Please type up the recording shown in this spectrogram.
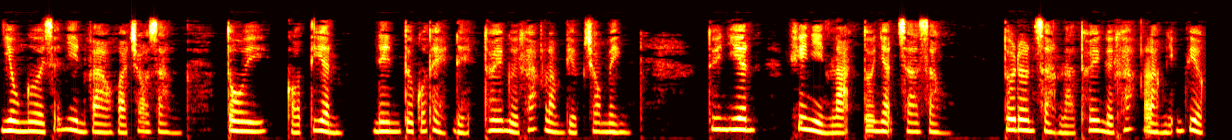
Nhiều người sẽ nhìn vào và cho rằng tôi có tiền nên tôi có thể để thuê người khác làm việc cho mình. Tuy nhiên, khi nhìn lại tôi nhận ra rằng tôi đơn giản là thuê người khác làm những việc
